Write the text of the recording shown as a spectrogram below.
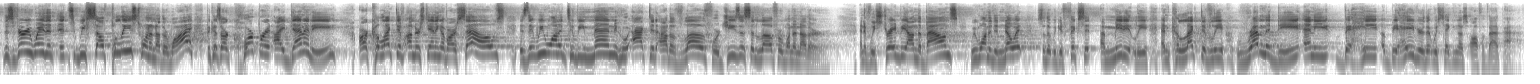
this very way that we self policed one another. Why? Because our corporate identity, our collective understanding of ourselves, is that we wanted to be men who acted out of love for Jesus and love for one another. And if we strayed beyond the bounds, we wanted to know it so that we could fix it immediately and collectively remedy any behavior that was taking us off of that path.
